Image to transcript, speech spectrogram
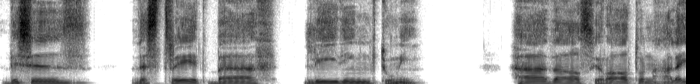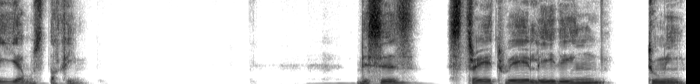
this is the straight path leading to me. هذا صراط علي مستقيم. This is straight way leading to me.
